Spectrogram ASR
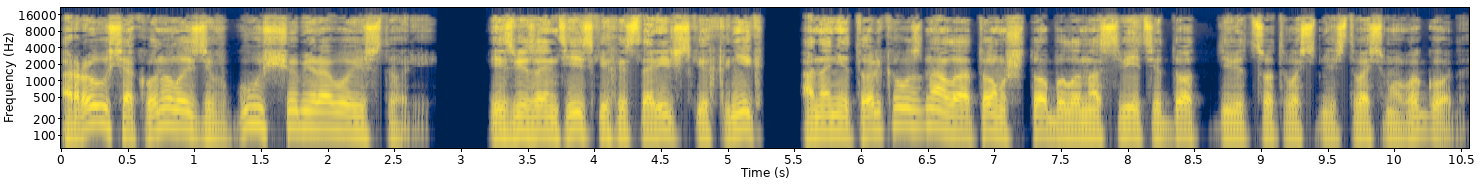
Русь окунулась в гущу мировой истории. Из византийских исторических книг она не только узнала о том, что было на свете до 988 года.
